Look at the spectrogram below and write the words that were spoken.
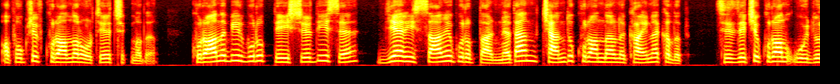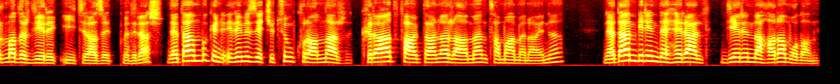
apokrif Kur'anlar ortaya çıkmadı? Kur'an'ı bir grup değiştirdiyse diğer İslami gruplar neden kendi Kur'anlarını kaynak alıp sizdeki Kur'an uydurmadır diyerek itiraz etmediler? Neden bugün elimizdeki tüm Kur'anlar kıraat farklarına rağmen tamamen aynı? Neden birinde helal, diğerinde haram olan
